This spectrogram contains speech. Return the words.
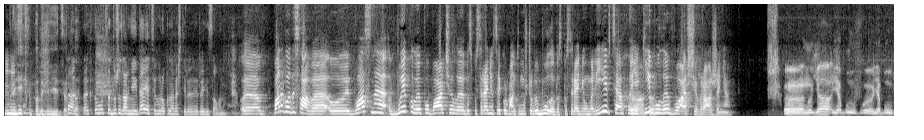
Приїдьте, подивіться. Так, так. так, тому це дуже давня ідея цього року нарешті ре- реалізована. Е, Пане Владиславе, о, власне, ви коли побачили безпосередньо цей курган, тому що ви були безпосередньо у Маліївцях, Так, які так. були ваші враження? Е, ну я, я був, е, я був.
